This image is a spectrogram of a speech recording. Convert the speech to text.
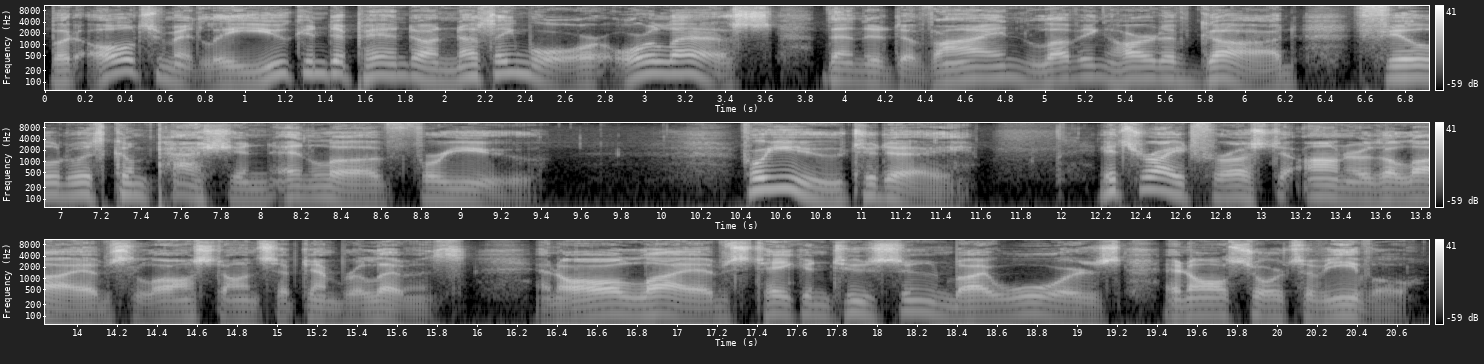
But ultimately, you can depend on nothing more or less than the divine, loving heart of God filled with compassion and love for you. For you today, it's right for us to honor the lives lost on September 11th, and all lives taken too soon by wars and all sorts of evil.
